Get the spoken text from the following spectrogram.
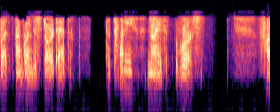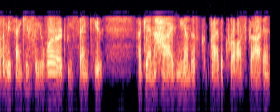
But I'm going to start at the 29th verse. Father, we thank you for your word. We thank you. Again, hide me under by the cross, God, and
